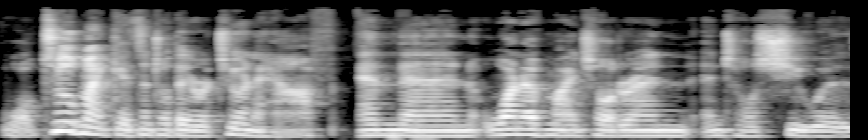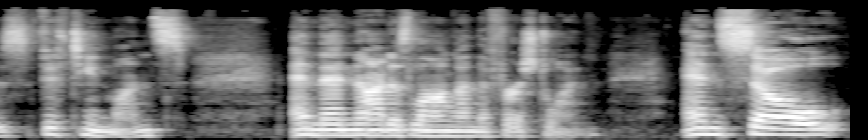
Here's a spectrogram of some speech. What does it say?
well, two of my kids until they were two and a half, and mm-hmm. then one of my children until she was 15 months, and then not as long on the first one. And so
